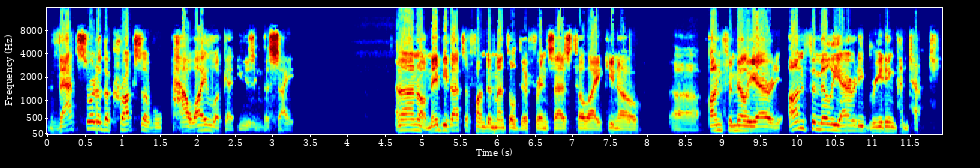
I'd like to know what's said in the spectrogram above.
that's sort of the crux of how I look at using the site. And I don't know, maybe that's a fundamental difference as to like, you know, uh, unfamiliarity, unfamiliarity breeding contempt,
